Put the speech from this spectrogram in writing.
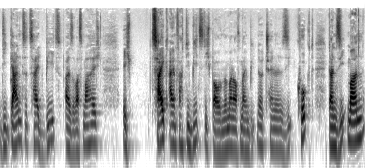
die ganze Zeit Beats. Also was mache ich? Ich zeige einfach die Beats, die ich baue. Wenn man auf meinem Beatnerd Channel guckt, dann sieht man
